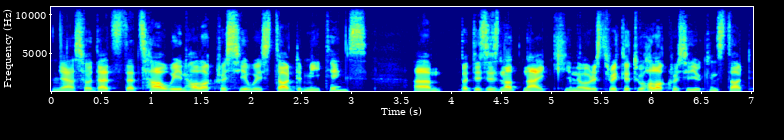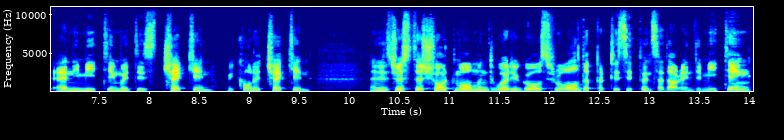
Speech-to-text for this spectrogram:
Yeah, so that's that's how we in Holacracy we start the meetings. Um, but this is not like you know restricted to Holacracy. You can start any meeting with this check-in. We call it check-in, and it's just a short moment where you go through all the participants that are in the meeting,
